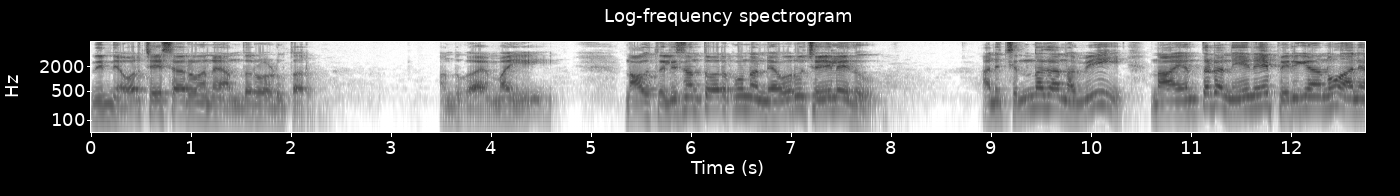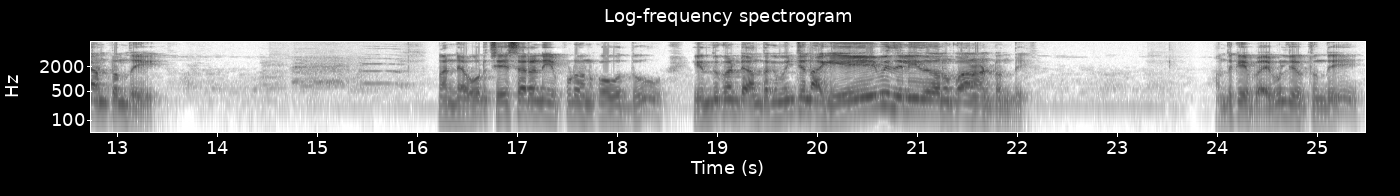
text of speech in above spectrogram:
నిన్నెవరు చేశారు? అని అందరూ అడుగుతారు. అందుకు ఆ అమ్మాయి నాకు తెలిసినంత వరకు నన్ను ఎవరూ చేయలేదు అని చిన్నగా నవ్వి నా ఎంతట నేనే పెరిగాను అని అంటుంది. నన్ను ఎవరు చేశారని ఎప్పుడు అనుకోవద్దు ఎందుకంటే అంతకుమించి నాకు ఏమీ తెలియదు అనుకో అని అంటుంది. అందుకే బైబిల్ చెబుతుంది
